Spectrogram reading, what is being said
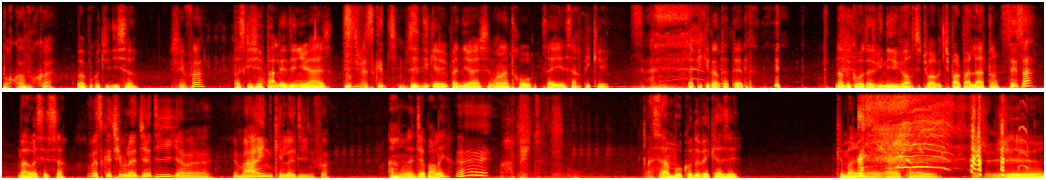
Pourquoi, pourquoi? Bah pourquoi tu dis ça? Je sais pas. Parce que j'ai parlé des nuages. Parce que tu... J'ai dit qu'il n'y avait pas de nuages, c'est mon intro. Ça y est, ça a repiqué. Ça- Ça a piqué dans ta tête. non mais comment t'as deviné Genre tu parles, tu parles pas le latin? C'est ça? Bah ouais c'est ça. Parce que tu me l'as déjà dit. Il y a euh, il y a Marine qui l'a dit une fois. Ah on en a déjà parlé? Ouais. Ah putain. Ah, C'est un mot qu'on devait caser. Que Marine a, a- je- je-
